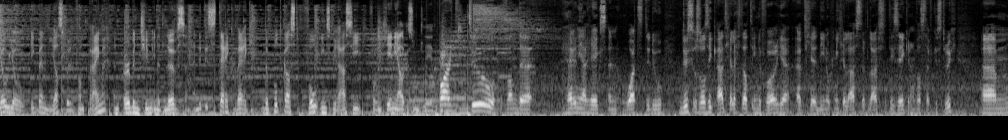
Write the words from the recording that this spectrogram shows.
Yo yo, ik ben Jasper van Primer, een urban gym in het Leuvense. En dit is Sterk Werk, de podcast vol inspiratie voor een geniaal gezond leven. Part 2 van de hernia-reeks en What to Do. Dus zoals ik uitgelegd had in de vorige, heb je die nog niet geluisterd, luistert die zeker en vast even terug. Ehm,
